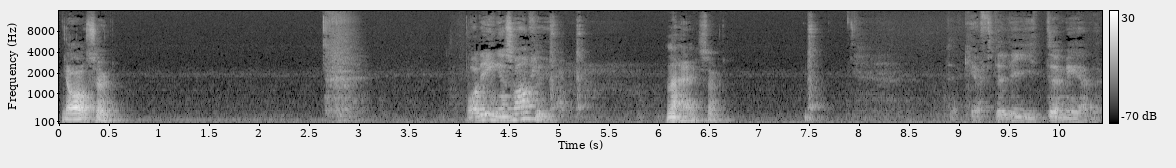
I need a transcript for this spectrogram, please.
Ja, sir. Var det ingen som hann fly? Nej, sir. Tänk efter lite mer nu.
